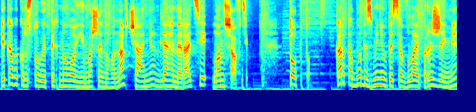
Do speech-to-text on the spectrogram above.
яка використовує технології машинного навчання для генерації ландшафтів. Тобто карта буде змінюватися в лайв режимі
